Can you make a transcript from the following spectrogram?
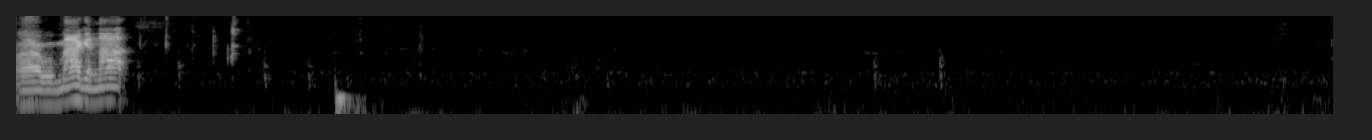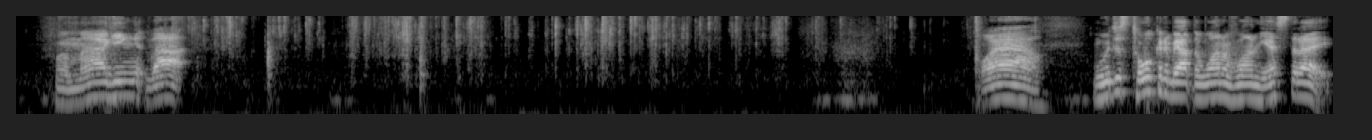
Alright, we're magging that. We're magging that. Wow. We were just talking about the one of one yesterday.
